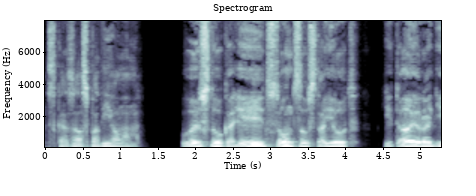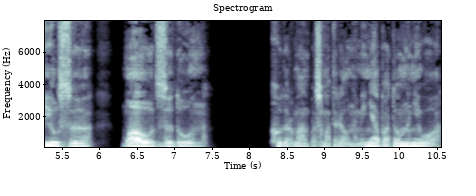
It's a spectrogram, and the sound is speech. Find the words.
сказал с подъемом. «Восток олеет, солнце встает. Китай родился. Мао Цзэдун». Худерман посмотрел на меня, потом на него.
